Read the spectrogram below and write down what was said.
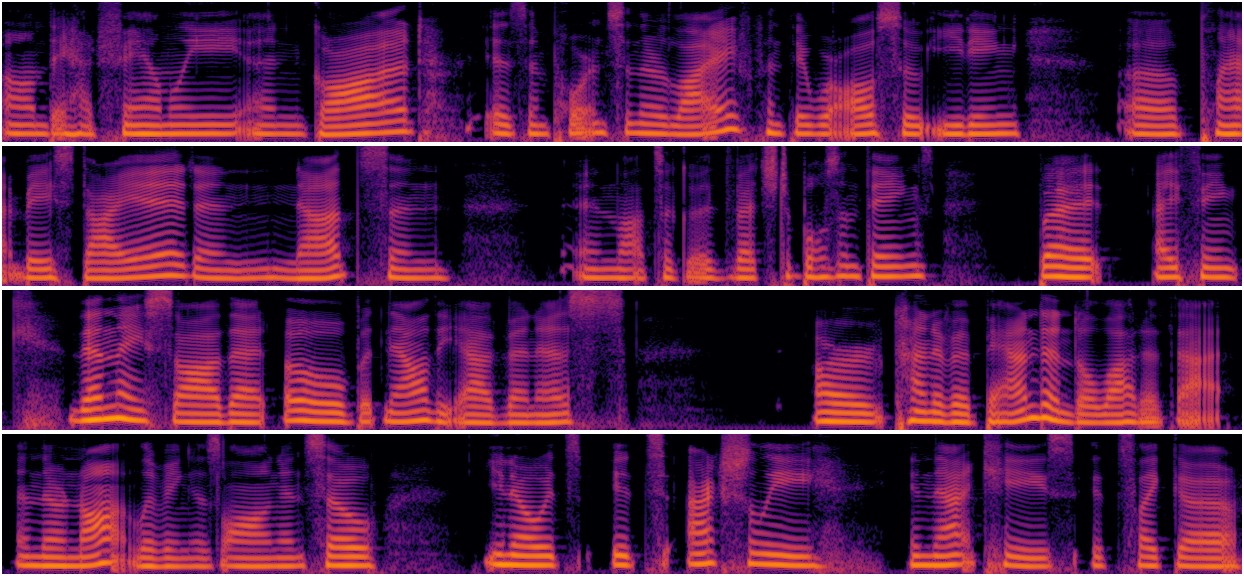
um, they had family and God as importance in their life, but they were also eating a plant-based diet and nuts and and lots of good vegetables and things. But I think then they saw that, oh, but now the Adventists are kind of abandoned a lot of that and they're not living as long. And so, you know, it's it's actually in that case, it's like a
